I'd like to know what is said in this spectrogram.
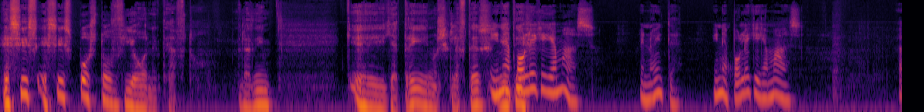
Εσείς, εσείς πώς το βιώνετε αυτό; Δηλαδή, και οι γιατροί, οι νοσηλευτές... Είναι γιατί... απώλεια και για μας. Εννοείται. Είναι απώλεια και για μας. Ε,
